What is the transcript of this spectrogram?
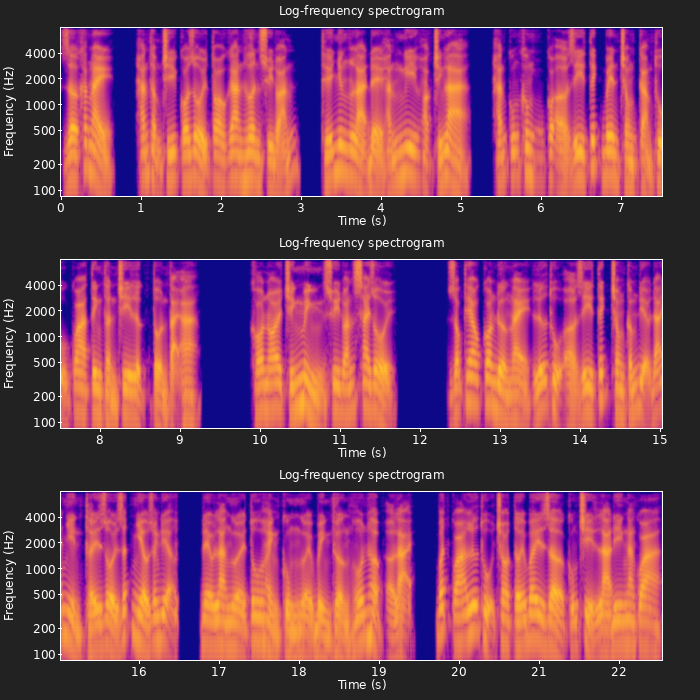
Giờ khắc này, hắn thậm chí có rồi to gan hơn suy đoán, thế nhưng là để hắn nghi hoặc chính là, hắn cũng không có ở di tích bên trong cảm thụ qua tinh thần chi lực tồn tại a Khó nói chính mình suy đoán sai rồi. Dọc theo con đường này, lữ thụ ở di tích trong cấm địa đã nhìn thấy rồi rất nhiều doanh địa, đều là người tu hành cùng người bình thường hỗn hợp ở lại, bất quá lữ thụ cho tới bây giờ cũng chỉ là đi ngang qua,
